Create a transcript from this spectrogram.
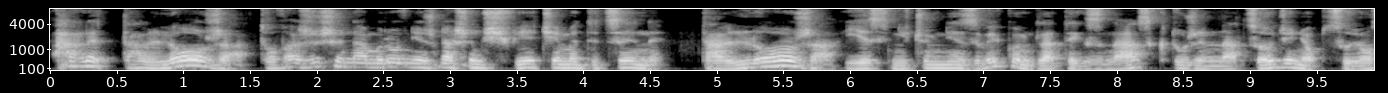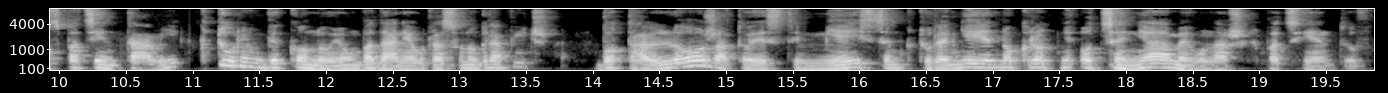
ale ta loża towarzyszy nam również w naszym świecie medycyny. Ta loża jest niczym niezwykłym dla tych z nas, którzy na co dzień obcują z pacjentami, którym wykonują badania ultrasonograficzne. Bo ta loża to jest tym miejscem, które niejednokrotnie oceniamy u naszych pacjentów.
